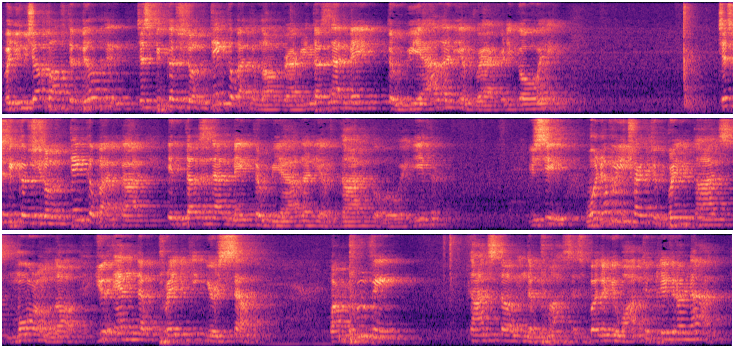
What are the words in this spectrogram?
When you jump off the building, just because you don't think about the law of gravity does not make the reality of gravity go away. Just because you don't think about God, it does not make the reality of God go away either. You see, whenever you try to break God's moral law, you end up breaking yourself while proving God's law in the process, whether you want to believe it or not.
